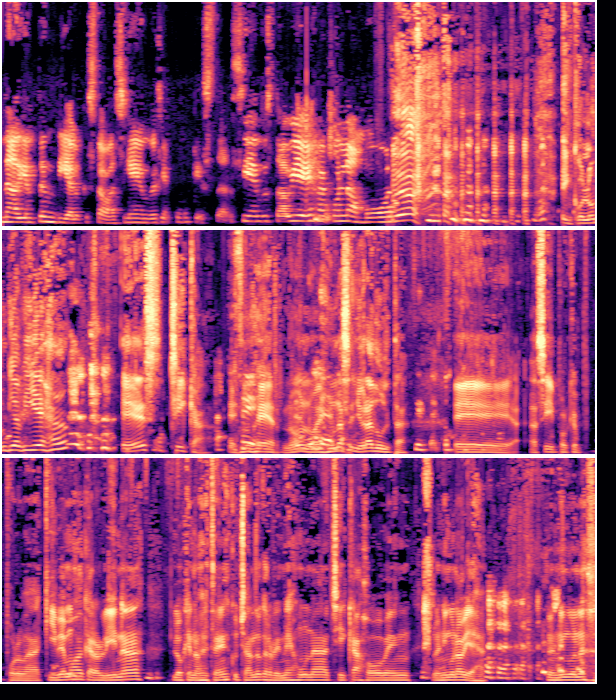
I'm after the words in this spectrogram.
nadie entendía lo que estaba haciendo, decía, ¿cómo que está haciendo esta vieja con la moda? en Colombia vieja es chica, es mujer, ¿no? No es una señora adulta. Eh, así, porque por aquí vemos a Carolina, los que nos estén escuchando, Carolina es una chica joven, no es ninguna vieja. No es ninguna...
